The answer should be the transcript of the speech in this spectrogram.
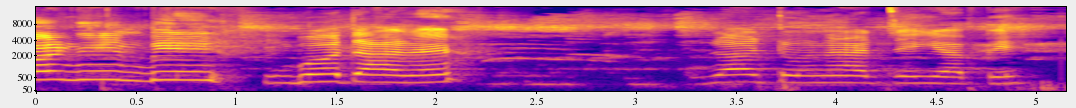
और नींद भी बहुत आ रहे रात होना आते यहाँ पे।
